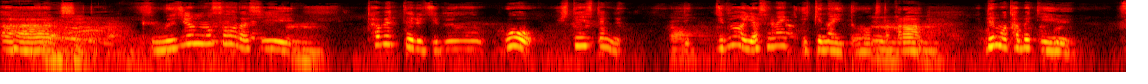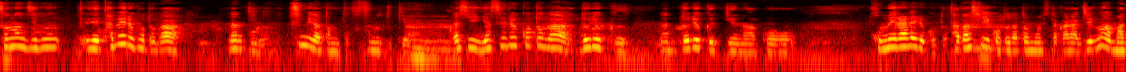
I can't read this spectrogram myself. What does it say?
あ悔しいとか。あ、矛盾もそうだし、うん。食べてる自分を否定してんだよ。自分は痩せないといけないと思ってたから、うんうんでも食べている。その自分で食べることが、なんていうの、罪だと思ってた、その時は。だし、痩せることが努力、な努力っていうのはこう、褒められること、正しいことだと思ってたから、自分は間違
